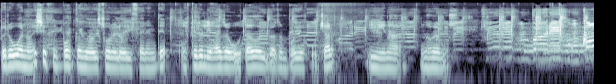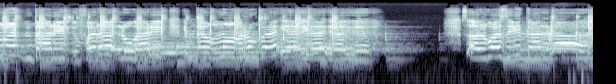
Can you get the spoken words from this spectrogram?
Pero bueno, ese fue el podcast de hoy sobre lo diferente. Espero les haya gustado y lo hayan podido escuchar. Y nada, nos vemos. Salgo así, cala.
